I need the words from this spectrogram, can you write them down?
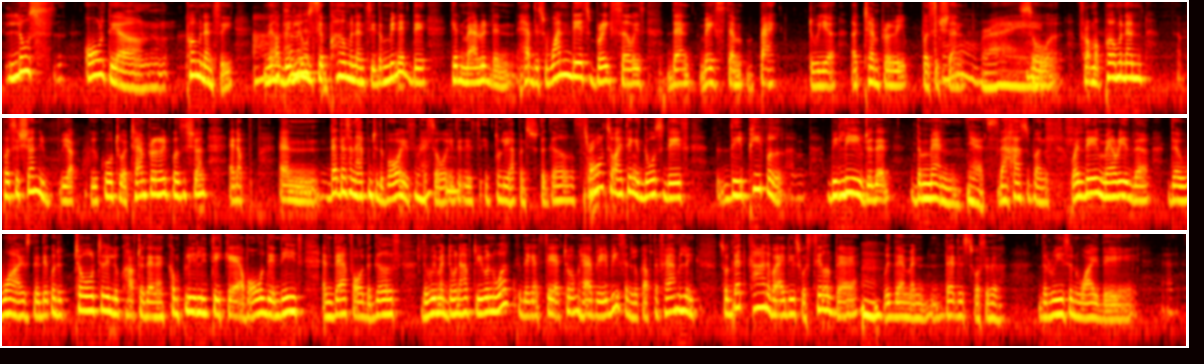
lose all their um, permanency. You know, they lose their permanency. The minute they get married and have this one day's break service, then makes them back to a, a temporary position. Right. So, uh, from a permanent position, you, you, are, you go to a temporary position, and a, and that doesn't happen to the boys. Right. So it, it, it only happens to the girls. right. Also, I think in those days, the people believed that the men, Yes. the husbands, when they marry the their wives, that they're going to totally look after them and completely take care of all their needs, and therefore the girls, the women don't have to even work; they can stay at home, have babies, and look after family. So that kind of ideas was still there with them, and that is was the the reason why they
